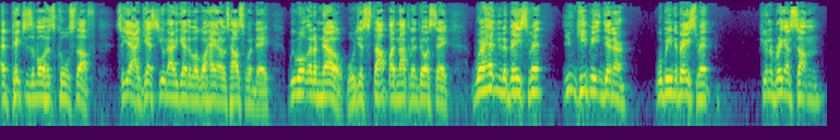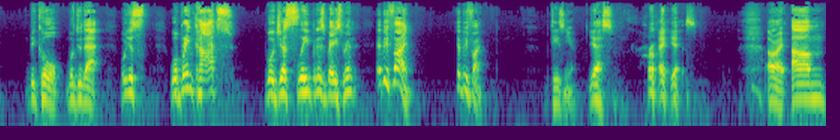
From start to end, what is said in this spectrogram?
and pictures of all his cool stuff. So yeah, I guess you and I together will go hang out at his house one day. We won't let him know. We'll just stop by knocking on the door, and say, "We're heading to the basement. You can keep eating dinner. We'll be in the basement. If you're gonna bring us something, be cool. We'll do that. We'll just we'll bring cots. We'll just sleep in his basement. It'll be fine. It'll be fine. I'm teasing you. Yes. All right. Yes. All right. Um,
